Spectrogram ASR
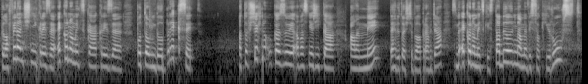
byla finanční krize, ekonomická krize, potom byl Brexit. A to všechno ukazuje a vlastně říká, ale my, tehdy to ještě byla pravda, jsme ekonomicky stabilní, máme vysoký růst,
